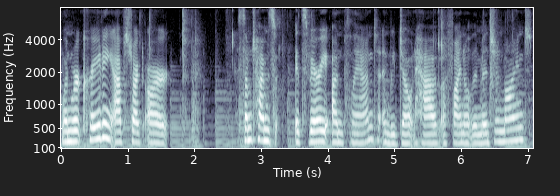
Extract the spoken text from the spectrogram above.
When we're creating abstract art, sometimes it's very unplanned and we don't have a final image in mind.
